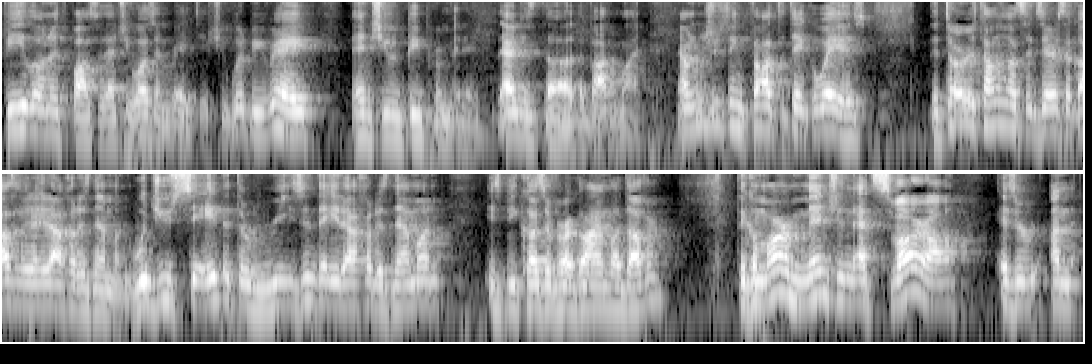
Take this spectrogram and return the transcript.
that she wasn't raped. If she would be raped, then she would be permitted. That is the, the bottom line. Now, an interesting thought to take away is the Torah is telling us Xerzaqaz is Neman. Would you say that the reason the Eid is Neman is because of Raglayim Ladavar? The Gemara mentioned that Svara is on,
